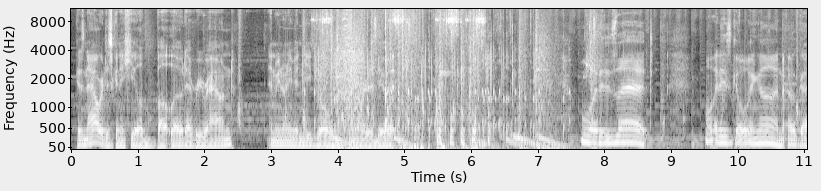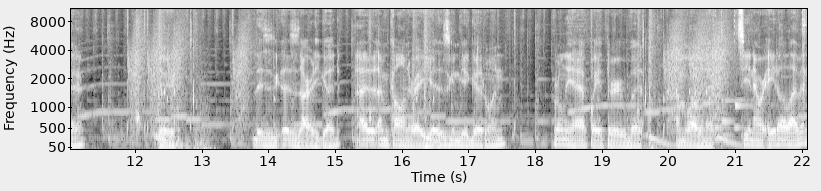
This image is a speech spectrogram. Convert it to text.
Because now we're just going to heal a buttload every round. And we don't even need gold in order to do it. what is that? What is going on? Okay. Dude. This is, this is already good. I, I'm calling it right here. This is to be a good one. We're only halfway through, but I'm loving it. See, now we're 8 11.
